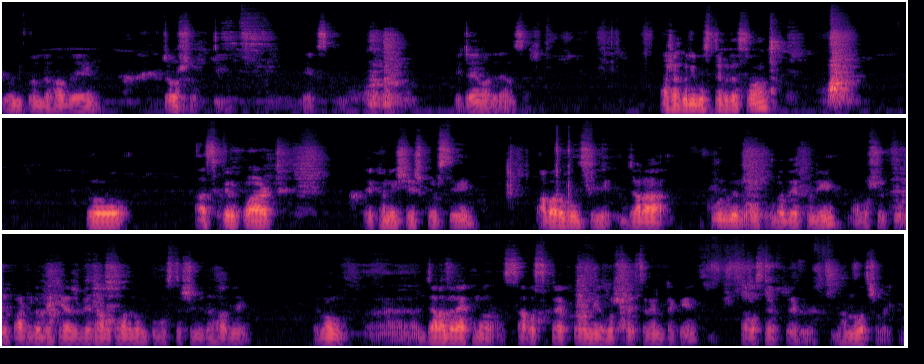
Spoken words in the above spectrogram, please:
গুণ করলে হবে চৌষট্টি এক্স এটাই আমাদের অ্যান্সার আশা করি বুঝতে পেরেছ। তো আজকের পার্ট এখানেই শেষ করছি। আবারও বলছি, যারা পূর্বের অঙ্কগুলো দেখুনি, অবশ্যই পূর্বের পাঠগুলো দেখে আসবে, তাহলে তোমাদের অঙ্ক বুঝতে সুবিধা হবে। এবং যারা যারা এখনও সাবস্ক্রাইব করেনি, অবশ্যই চ্যানেলটাকে সাবস্ক্রাইব করে দেবে ধন্যবাদ সবাইকে।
